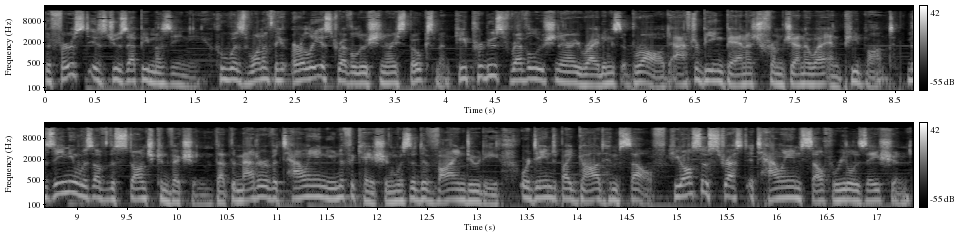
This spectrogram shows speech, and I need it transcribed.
The first is Giuseppe Mazzini, who was one of the earliest revolutionary spokesmen. He produced revolutionary writings abroad after being banished from Genoa and Piedmont. Mazzini was of the staunch conviction that the matter of Italian unification was a divine duty ordained by God himself. He also stressed Italian self-realization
